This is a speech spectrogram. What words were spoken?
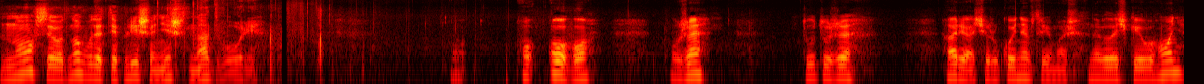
але все одно буде тепліше, ніж на дворі. О, ого, уже тут уже гаряче, рукою не втримаєш. Невеличкий вогонь.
